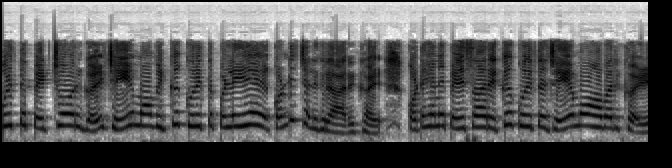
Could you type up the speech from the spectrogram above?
குறித்த பெற்றோர்கள் ஜெயமாவுக்கு குறித்த பிள்ளையை கொண்டு செல்கிறார்கள். கொட்டையனை பெரிசாருக்கு குறித்த ஜெயமோ அவர்கள்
